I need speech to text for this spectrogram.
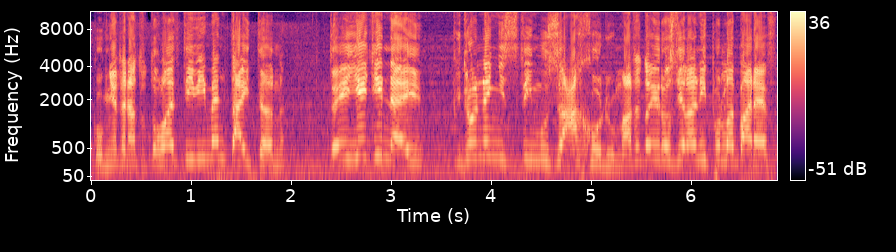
koukněte na to, tohle je TV Man Titan, to je jediný, kdo není z týmu záchodu, máte to i rozdělený podle barev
